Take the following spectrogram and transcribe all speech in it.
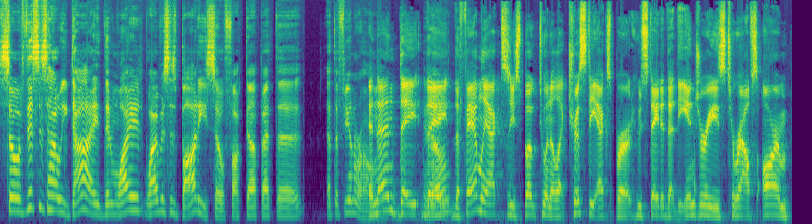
so, if this is how he died, then why why was his body so fucked up at the at the funeral? And then they they know? the family actually spoke to an electricity expert who stated that the injuries to Ralph's arm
